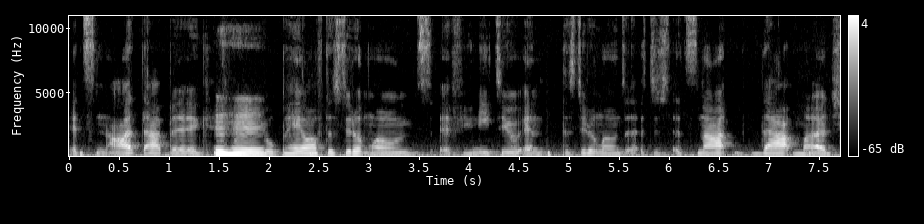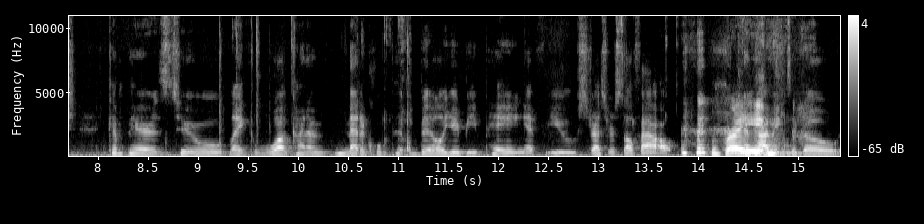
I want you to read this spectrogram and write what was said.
it's not that big. Mm-hmm. You'll pay off the student loans if you need to, and the student loans it's just it's not that much compares to like what kind of medical p- bill you'd be paying if you stress yourself out Right. having to go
